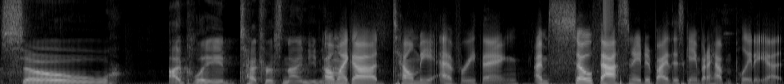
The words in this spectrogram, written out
So I played Tetris 99. Oh my god, tell me everything. I'm so fascinated by this game, but I haven't played it yet.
